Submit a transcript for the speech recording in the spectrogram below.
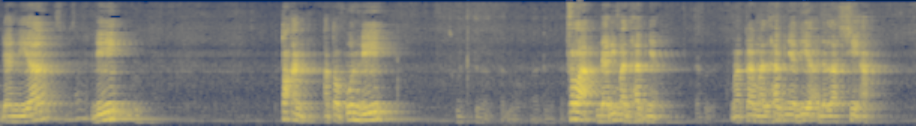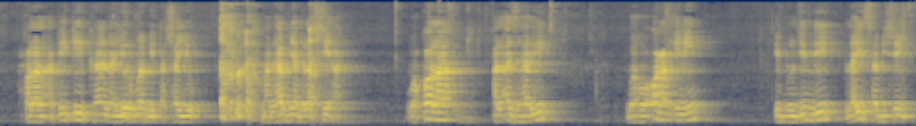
dan dia di ta'an ataupun di celak dari madhabnya maka madhabnya dia adalah syiah Falal atiki kana yurma bitasayyu. Madhabnya adalah Syiah. Wa qala Al-Azhari bahwa orang ini Ibnul Jindi laisa bisyai.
